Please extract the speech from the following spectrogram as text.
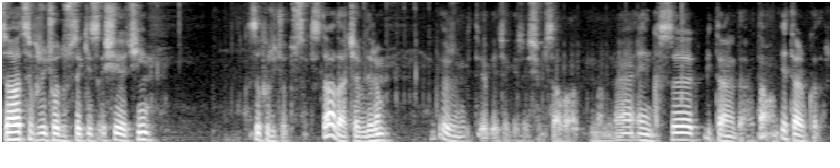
Saat 03.38 ışığı açayım. 03.38 daha da açabilirim. Gözüm gidiyor gece gece şimdi sabah bilmem ne. En kısık bir tane daha. Tamam yeter bu kadar.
